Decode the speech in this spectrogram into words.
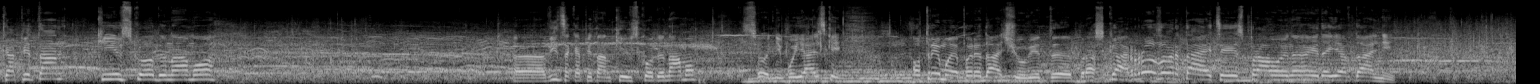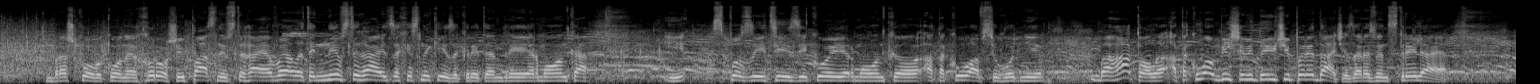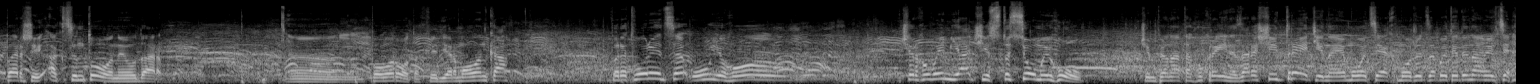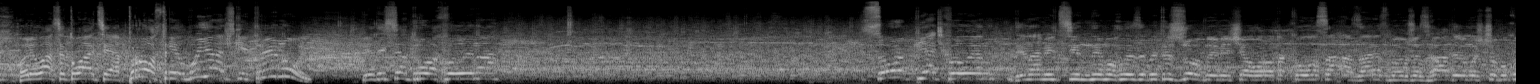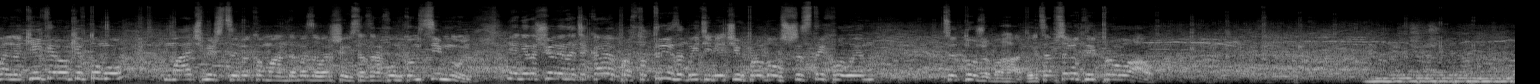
Капітан київського Динамо. Е, Віце-капітан київського Динамо. Сьогодні Бояльський отримує передачу від е, Брашка. Розвертається із правої ноги дає в дальній. Брашко виконує хороший пас, не встигає велетень, не встигають захисники закрити Андрія Ярмоленка. І з позиції, з якої Ярмоленко атакував сьогодні багато, але атакував більше віддаючи передачі. Зараз він стріляє. Перший акцентований удар е, по воротах від Ярмоленка перетворюється у його черговий м'яч і 107-й гол в чемпіонатах України. Зараз ще й третій на емоціях можуть забити динамівці. Гольова ситуація. Простріл Бояльський 3-0. 52 хвилина. 5 хвилин динамівці не могли забити жодної м'яча у ворота колоса. А зараз ми вже згадуємо, що буквально кілька років тому матч між цими командами завершився з рахунком 7-0. Я ні на що не натякаю, просто три забиті м'ячі впродовж 6 хвилин. Це дуже багато. І це абсолютний провал.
